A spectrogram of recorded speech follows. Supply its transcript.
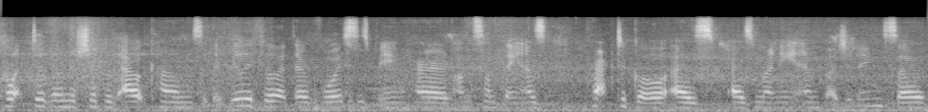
collective ownership of outcomes, that they really feel like their voice is being heard on something as practical as, as money and budgeting. So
